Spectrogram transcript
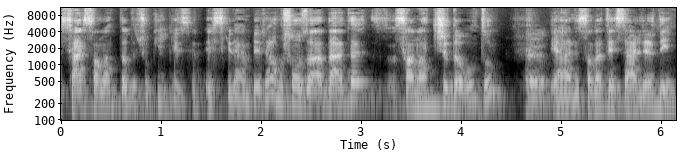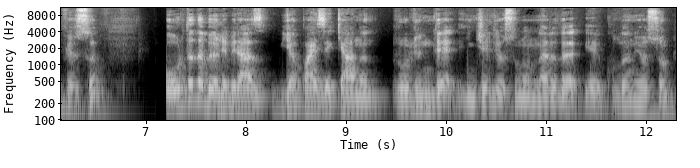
Sen sanatla da çok ilgilisin eskiden beri ama son zamanlarda sanatçı da oldun. Evet. Yani sanat eserleri de yapıyorsun. Orada da böyle biraz yapay zekanın rolünü de inceliyorsun, onları da e, kullanıyorsun.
